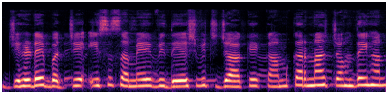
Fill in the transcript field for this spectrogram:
ਜਿਹੜੇ ਬੱਚੇ ਇਸ ਸਮੇਂ ਵਿਦੇਸ਼ ਵਿੱਚ ਜਾ ਕੇ ਕੰਮ ਕਰਨਾ ਚਾਹੁੰਦੇ ਹਨ,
